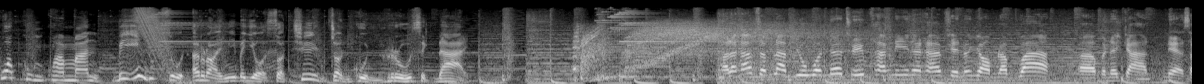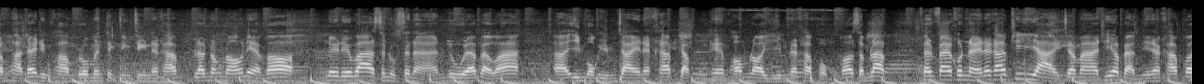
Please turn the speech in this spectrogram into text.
ควบคุมความมัน Being ทุกสูตรอร่อยมีประโยชน์สดชื่น จนคุณรู้สึกได้เอาละครับสำหรับ You Wonder Trip ครั้งนี้นะครับเชนต้องยอมรับว่าบรรยากาศเนี่ยสัมผัสได้ถึงความโรแมนติกจริง ๆ นะครับ แล้วน้อง ๆ เนี่ยก็ เรียกได้ว่าสนุกสนานดูแล้วแบบว่าอิ่มอกอิ่มใจนะครับกับกรุงเทพพร้อมรอยยิ้มนะครับผมก็สำหรับแฟนๆคนไหนนะครับที่อยากจะมาเที่ยวแบบนี้นะครับก็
